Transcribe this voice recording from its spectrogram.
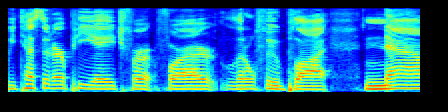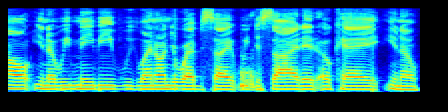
we tested our pH for for our little food plot. Now you know we maybe we went on your website. We decided okay, you know,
